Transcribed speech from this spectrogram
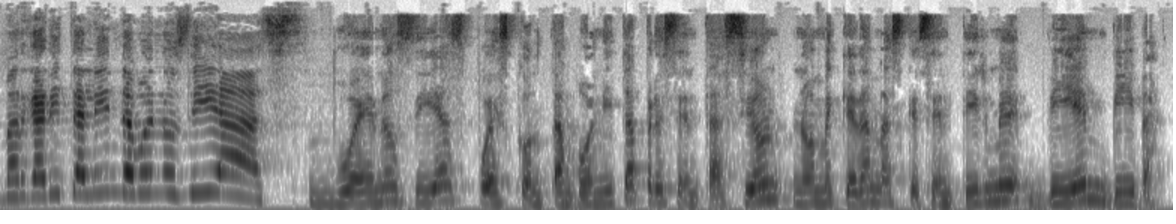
Margarita linda, buenos días. Buenos días, pues con tan bonita presentación no me queda más que sentirme bien viva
